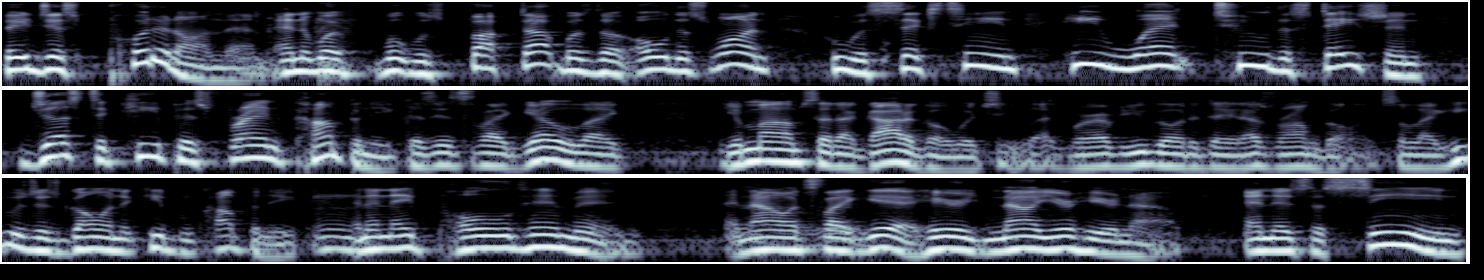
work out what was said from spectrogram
They just put it on them. And what what was fucked up was the oldest one who was 16, he went to the station just to keep his friend company cuz it's like, yo, like your mom said I got to go with you. Like wherever you go today, that's where I'm going. So like he was just going to keep him company mm. and then they pulled him in. And now it's like, yeah, here now you're here now. And it's a scene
